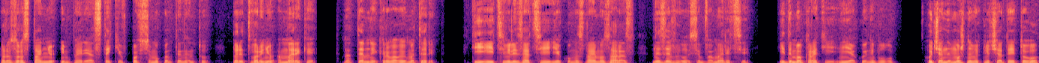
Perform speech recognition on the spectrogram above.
розростанню імперії ацтеків по всьому континенту, перетворенню Америки на темний кривавий материк. Тієї цивілізації, яку ми знаємо зараз, не з'явилося б в Америці, і демократії ніякої не було б. Хоча не можна виключати й того,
